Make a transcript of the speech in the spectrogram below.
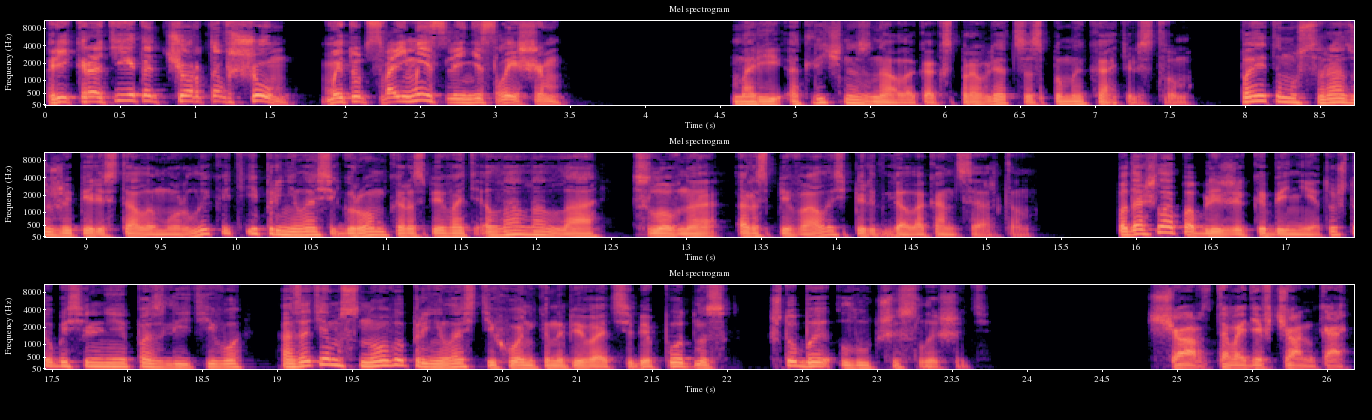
«Прекрати этот чертов шум! Мы тут свои мысли не слышим!» Мари отлично знала, как справляться с помыкательством, поэтому сразу же перестала мурлыкать и принялась громко распевать «ла-ла-ла», словно распевалась перед гала-концертом подошла поближе к кабинету, чтобы сильнее позлить его, а затем снова принялась тихонько напевать себе под нос, чтобы лучше слышать. «Чертова девчонка!»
